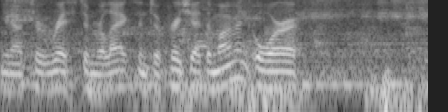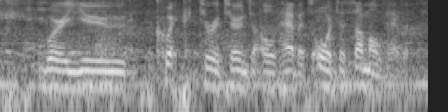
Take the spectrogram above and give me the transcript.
you know, to rest and relax and to appreciate the moment, or were you quick to return to old habits or to some old habits?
